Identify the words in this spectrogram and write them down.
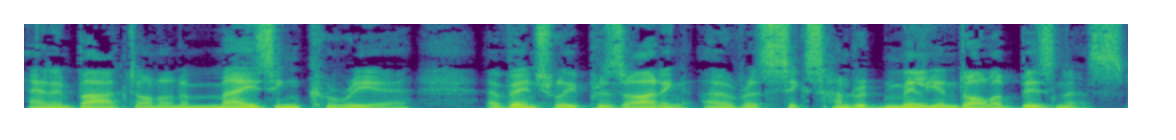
and embarked on an amazing career, eventually presiding over a $600 million business.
